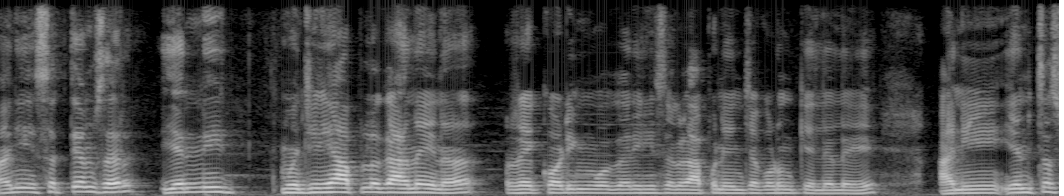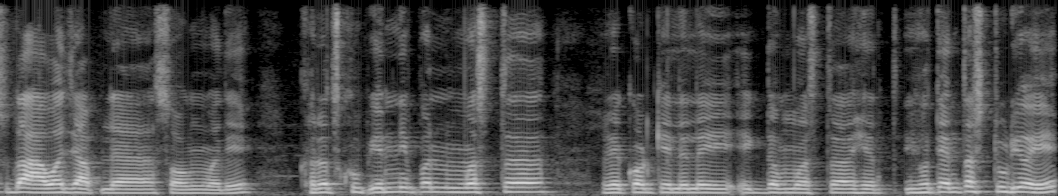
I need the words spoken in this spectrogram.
आणि सत्यम सर यांनी म्हणजे हे आपलं गाणं आहे ना रेकॉर्डिंग वगैरे हे सगळं आपण यांच्याकडून केलेलं आहे. आणि यांचासुद्धा आवाज आहे आपल्या सॉन्गमध्ये खरंच खूप यांनी पण मस्त रेकॉर्ड केलेलं आहे एकदम मस्त. हे हो त्यांचा स्टुडिओ आहे.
